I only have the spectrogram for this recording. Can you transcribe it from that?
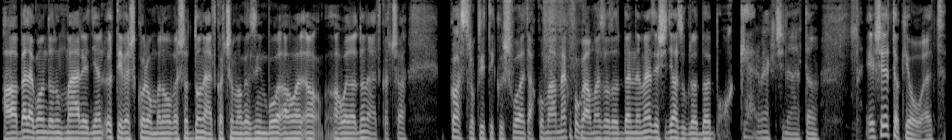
Ha belegondolunk már egy ilyen öt éves koromban olvasott Donald Kacsa magazinból, ahol a, ahol a Donald Kacsa gasztrokritikus volt, akkor már megfogalmazódott bennem ez, és így az ugrott be, hogy bakker, megcsináltam. És tök jó volt.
